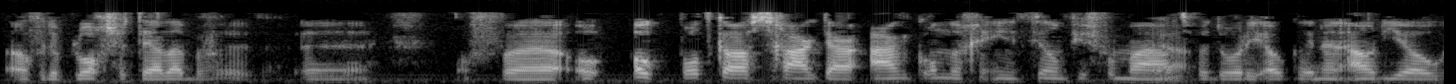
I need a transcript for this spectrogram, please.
over de blogs vertellen. Bev- eh, Of ook podcasts ga ik daar aankondigen in filmpjesformaat. Ja. Waardoor die ook in een audio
